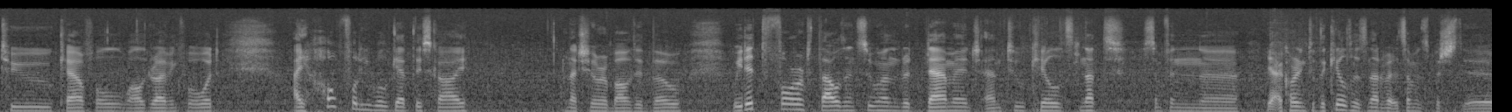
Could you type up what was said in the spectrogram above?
too careful while driving forward. I hopefully will get this guy. Not sure about it though. We did 4,200 damage and 2 kills, not something uh, yeah according to the kills it's not very something uh,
